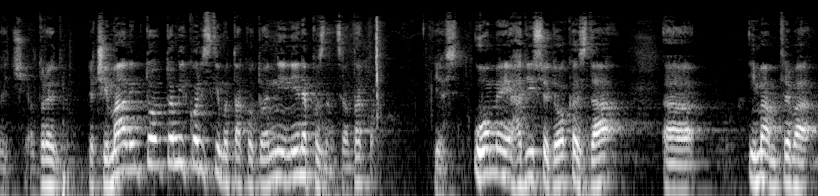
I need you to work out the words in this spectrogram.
Već, jel to redu? Znači malim, to, to mi koristimo tako, to nije, nije nepoznanica, jel tako? Jesi. U ome hadisu je dokaz da uh, imam treba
